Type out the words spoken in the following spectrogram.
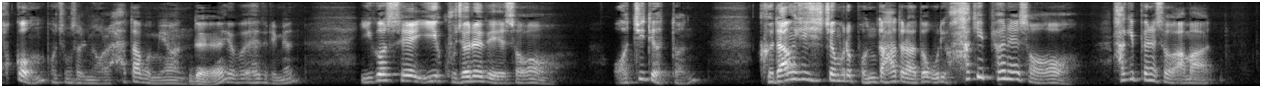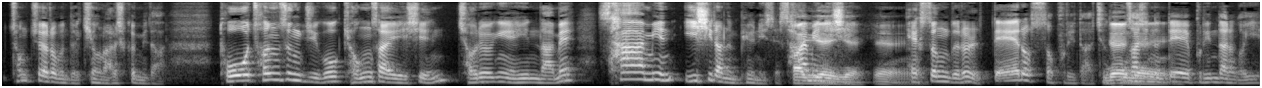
조금 보충 설명을 하다 보면 네. 해- 해드리면 이것의 이 구절에 대해서 어찌되었던 그 당시 시점으로 본다 하더라도 우리 화기편에서 화기편에서 아마 청취자 여러분들 기억나실 겁니다. 도 천승지고 경사의 신 절용의 인남의 사민이시라는 표현이 있어요. 사민이시. 아, 예, 예, 예. 백성들을 때로써 부리다. 즉 네, 농사 네. 짓는 때에 부린다는 거 이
